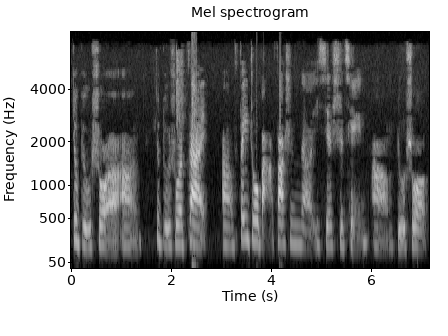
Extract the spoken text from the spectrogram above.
就比如说，啊，就比如说在，啊，非洲吧发生的一些事情，啊，比如说，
